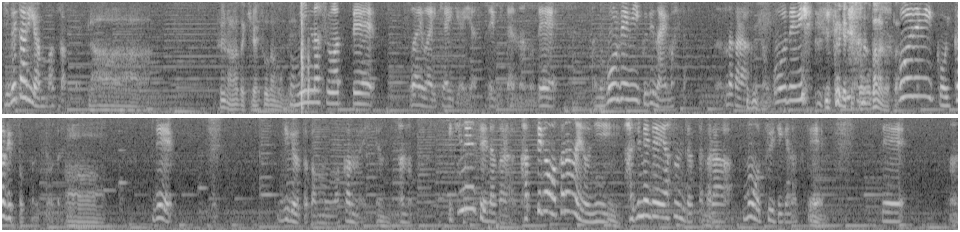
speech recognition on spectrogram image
ジベタリアンばっか。みたそういうのあなた嫌いそうだもんな、ねみんな座ってワイワイキャイキャイやってみたいなのであのゴールデンウィークで萎えました。だから ゴールデンウィー1ヶ月しか持たなかった。クゴールデンウィークを1ヶ月取ったんですよ私。あで授業とかもう分かんないじゃん、うん。あの1年生だから勝手が分からないのに、うん。初めで休んじゃったから、もうついていけなくあて、であの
